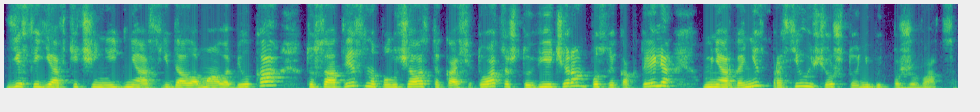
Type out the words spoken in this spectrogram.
если я в течение дня съедала мало белка, то, соответственно, получалась такая ситуация, что вечером после коктейля у меня организм просил еще что-нибудь пожеваться.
